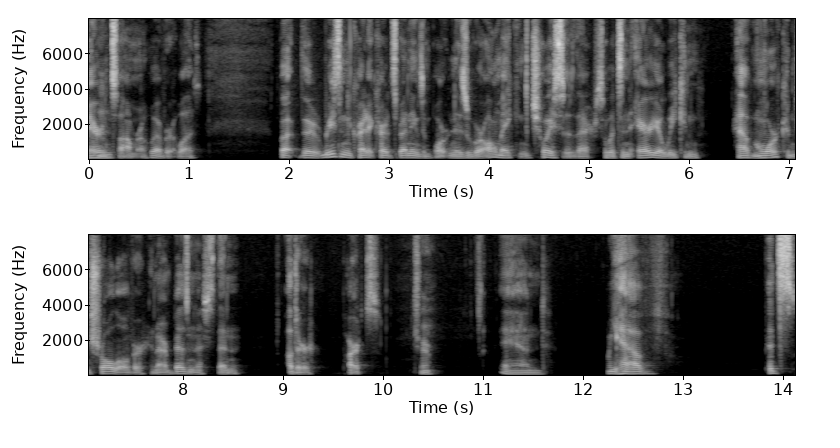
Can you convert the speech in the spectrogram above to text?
Aaron Sommer, whoever it was. But the reason credit card spending is important is we're all making choices there. So it's an area we can have more control over in our business than other parts. Sure. And we have, it's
